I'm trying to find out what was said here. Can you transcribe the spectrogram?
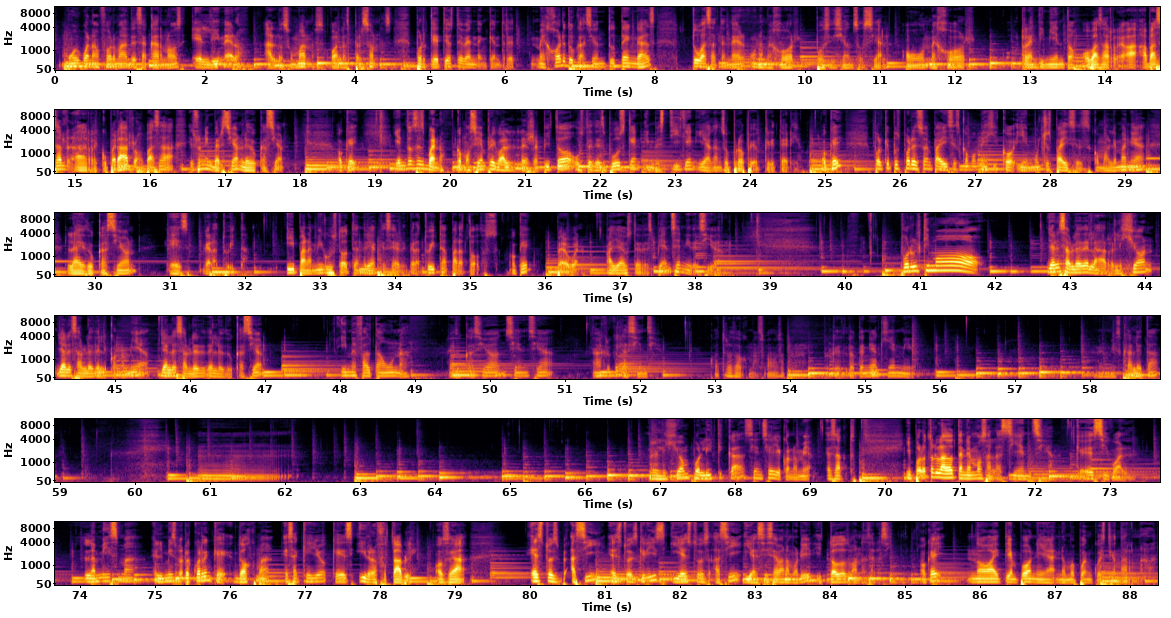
muy buena forma de sacarnos el dinero a los humanos o a las personas. Porque ellos te venden que entre mejor educación tú tengas, tú vas a tener una mejor posición social o un mejor rendimiento o vas a, vas a, recuperarlo, vas a, es una inversión la educación. ¿Ok? Y entonces, bueno, como siempre, igual les repito, ustedes busquen, investiguen y hagan su propio criterio. ¿Ok? Porque pues por eso en países como México y en muchos países como Alemania, la educación es gratuita. Y para mi gusto tendría que ser gratuita para todos. ¿Ok? Pero bueno, allá ustedes piensen y decidan. Por último, ya les hablé de la religión, ya les hablé de la economía, ya les hablé de la educación. Y me falta una. Educación, ciencia. Ah, creo que es la ciencia. Cuatro dogmas, vamos a poner. Porque lo tenía aquí en mi. En mi escaleta. Mm. Religión, política, ciencia y economía. Exacto. Y por otro lado tenemos a la ciencia, que es igual la misma, el mismo. Recuerden que dogma es aquello que es irrefutable. O sea, esto es así, esto es gris y esto es así y así se van a morir y todos van a ser así. ¿Ok? No hay tiempo ni no me pueden cuestionar nada.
